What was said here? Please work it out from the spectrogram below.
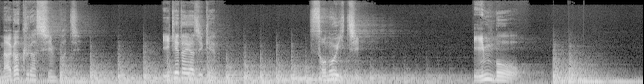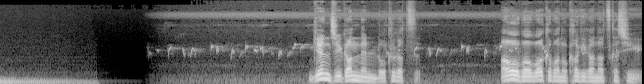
長倉新八。池田屋事件。その1陰謀。元治元年6月。青葉若葉の影が懐かしい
